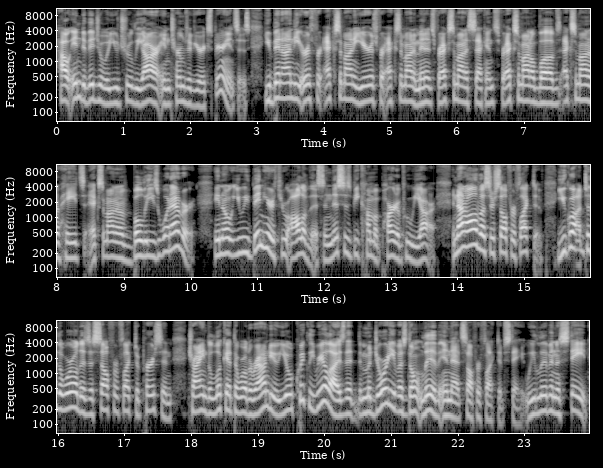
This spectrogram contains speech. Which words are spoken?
how individual you truly are in terms of your experiences. You've been on the earth for X amount of years, for X amount of minutes, for X amount of seconds, for X amount of loves, X amount of hates, X amount of bullies, whatever. You know, you, we've been here through all of this, and this has become a part of who we are. And not all of us are self reflective. You go out into the world as a self reflective person trying to look at the world around you, you'll quickly realize that the majority of us don't live in that self reflective state. We live in a state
